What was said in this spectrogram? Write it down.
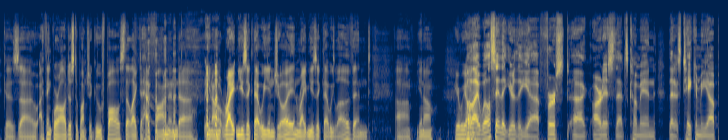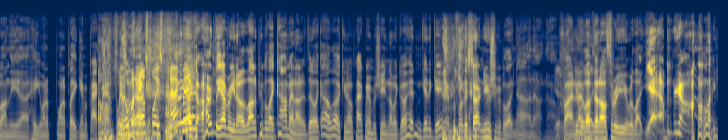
because uh, I think we're all just a bunch of goofballs that like to have fun and uh, you know write music that we enjoy and write music that we love, and uh, you know, here we Well, are. I will say that you're the uh, first uh, artist that's come in that has taken me up on the. Uh, hey, you want to want to play a game of Pac-Man? play Nobody Pac- else plays Pac-Man. Like hardly ever, you know. A lot of people like comment on it. They're like, "Oh, look, you know, Pac-Man machine." And I'm like, "Go ahead and get a game in before they start." And usually people are like, "No, no, no, I'm Yeah, fine." And I were love like- that all three of you were like, "Yeah, yeah." like,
